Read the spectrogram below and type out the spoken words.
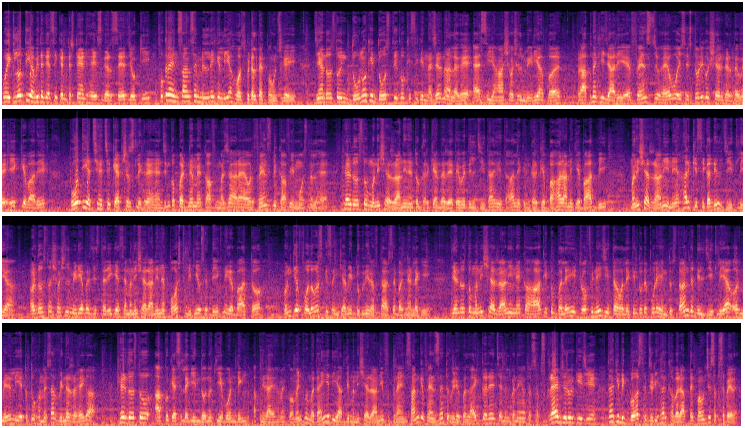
वो इकलौती अभी तक ऐसी कंटेस्टेंट है इस घर से जो कि फुकरा इंसान से मिलने के लिए हॉस्पिटल तक पहुँच गई। जी हाँ दोस्तों, इन दोनों की दोस्ती को किसी की नज़र ना लगे, ऐसी यहाँ सोशल मीडिया पर प्रार्थना की जा रही है। फैंस जो है वो इस स्टोरी को शेयर करते हुए एक के बाद एक बहुत ही अच्छे अच्छे कैप्शंस लिख रहे हैं, जिनको पढ़ने में काफ़ी मज़ा आ रहा है और फैंस भी काफ़ी इमोशनल है। खैर दोस्तों, मनीषा रानी ने तो घर के अंदर रहते हुए दिल जीता ही था, लेकिन घर के बाहर आने के बाद भी मनीषा रानी ने हर किसी का दिल जीत लिया। और दोस्तों सोशल मीडिया पर जिस तरीके से मनीषा रानी ने पोस्ट लिखी, उसे देखने के बाद तो उनके फॉलोअर्स की संख्या भी दुगनी रफ्तार से बढ़ने लगी। जी हाँ दोस्तों, मनीषा रानी ने कहा कि तू भले ही ट्रॉफी नहीं जीता हो, लेकिन तूने पूरे हिंदुस्तान का दिल जीत लिया और मेरे लिए तो तू हमेशा विनर रहेगा। खैर दोस्तों, आपको कैसे लगी इन दोनों की ये बॉन्डिंग अपनी राय हमें कमेंट में बताएँ। यदि आप भी मनीषा रानी फुकरा इंसान के फैंस हैं तो वीडियो को लाइक करें। चैनल पर नए हो तो सब्सक्राइब ज़रूर कीजिए, ताकि बिग बॉस से जुड़ी हर खबर आप तक पहुँचे सबसे पहले।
